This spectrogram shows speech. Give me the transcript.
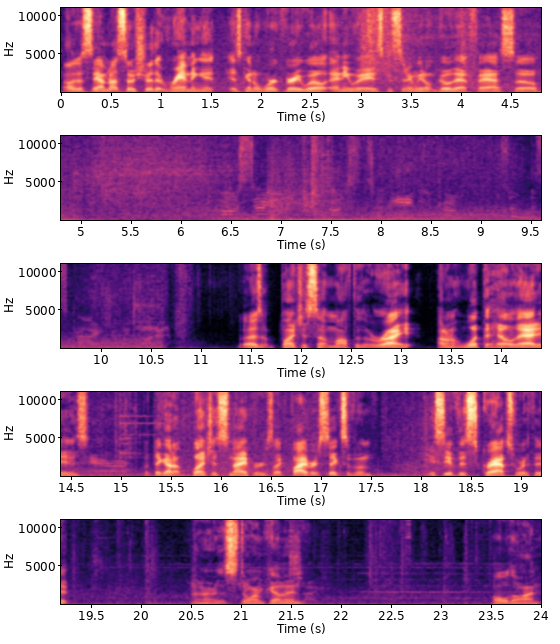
I was gonna say, I'm not so sure that ramming it is gonna work very well anyways, considering we don't go that fast, so. Well, there's a bunch of something off to the right. I don't know what the hell that is. But they got a bunch of snipers, like five or six of them. Let me see if this scrap's worth it. Oh, there's a storm coming. Hold on.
